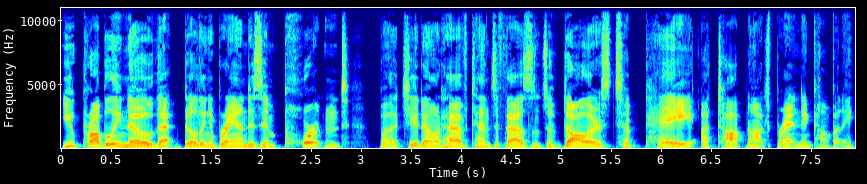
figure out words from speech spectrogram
You probably know that building a brand is important, but you don't have tens of thousands of dollars to pay a top notch branding company.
